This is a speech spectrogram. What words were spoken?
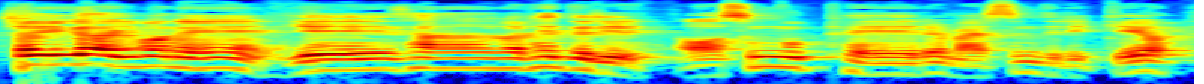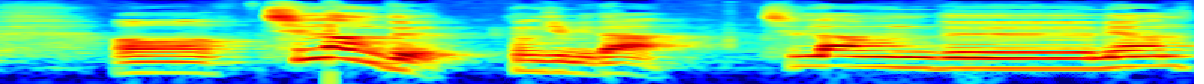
저희가 이번에 예상을 해드릴, 어, 승무패를 말씀드릴게요. 어, 7라운드 경기입니다. 7라운드면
